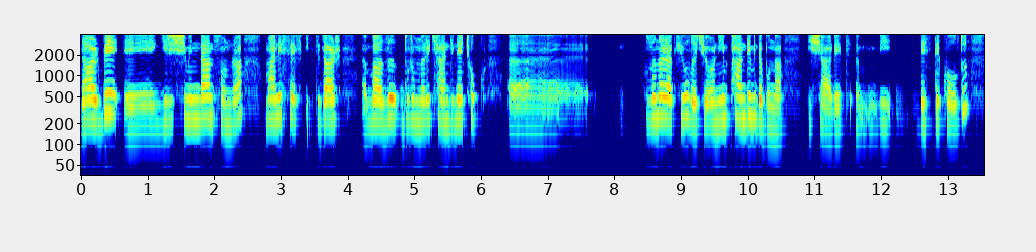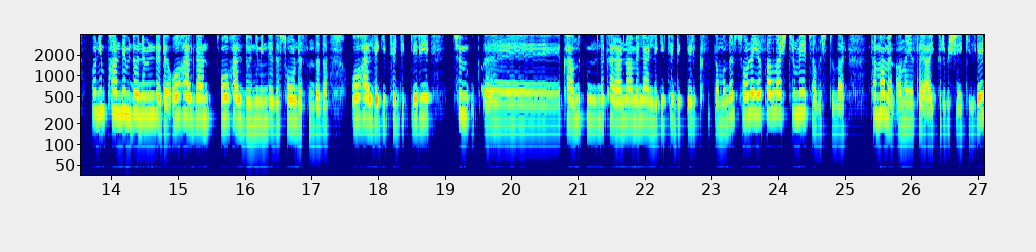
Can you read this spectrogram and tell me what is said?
darbe e, girişiminden sonra maalesef iktidar e, bazı durumları kendine çok e, kullanarak yol açıyor. Örneğin pandemi de buna işaret e, bir destek oldu. Örneğin pandemi döneminde de o halden o hal döneminde de sonrasında da o halde getirdikleri tüm e, kanun hükmünde kararnamelerle getirdikleri kısıtlamaları sonra yasallaştırmaya çalıştılar. Tamamen anayasaya aykırı bir şekilde.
